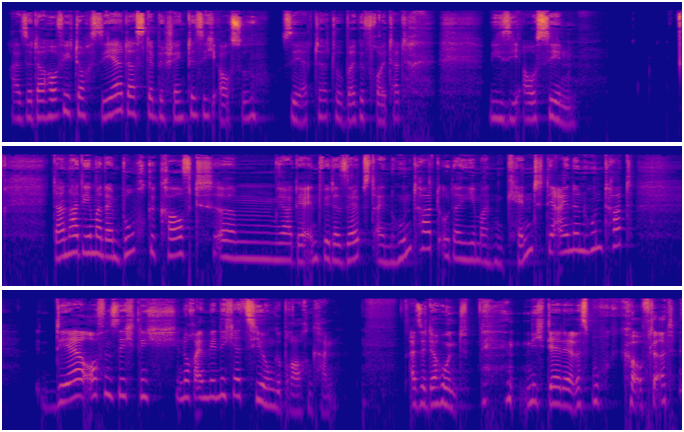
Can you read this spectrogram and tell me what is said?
Also da hoffe ich doch sehr, dass der Beschenkte sich auch so sehr darüber gefreut hat, wie sie aussehen. Dann hat jemand ein Buch gekauft, ähm, ja, der entweder selbst einen Hund hat oder jemanden kennt, der einen Hund hat, der offensichtlich noch ein wenig Erziehung gebrauchen kann. Also der Hund, nicht der, der das Buch gekauft hat.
